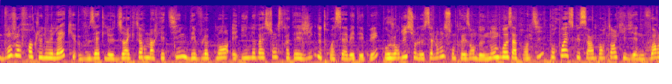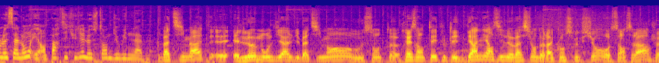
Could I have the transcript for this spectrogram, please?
Bonjour Franck Lenuelec, vous êtes le directeur marketing, développement et innovation stratégique de 3CA BTP. Aujourd'hui sur le salon sont présents de nombreux apprentis. Pourquoi est-ce que c'est important qu'ils viennent voir le salon et en particulier le stand du WinLab? Batimat est le mondial du bâtiment où sont euh, présentées toutes les dernières innovations de la construction au sens large.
